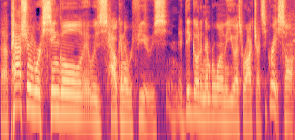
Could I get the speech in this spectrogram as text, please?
Uh, Passion Works single, it was How Can I Refuse? It did go to number one on the US rock charts. It's a great song.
